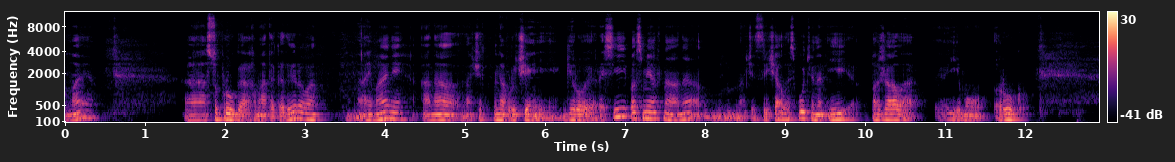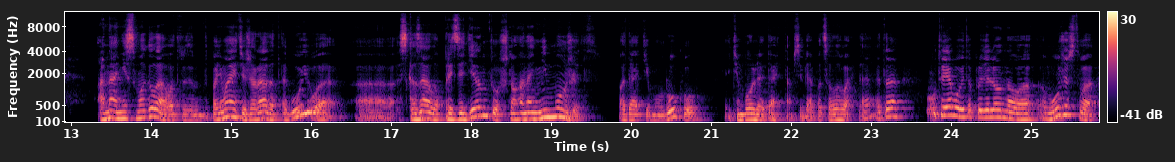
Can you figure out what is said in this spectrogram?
мая. А, супруга Ахмата Кадырова, Аймани, она, значит, на вручении Героя России посмертно, она, значит, встречалась с Путиным и пожала ему руку она не смогла, вот понимаете, Жарада Тагуева э, сказала президенту, что она не может подать ему руку и тем более дать там себя поцеловать. Да? Это ну, требует определенного мужества,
